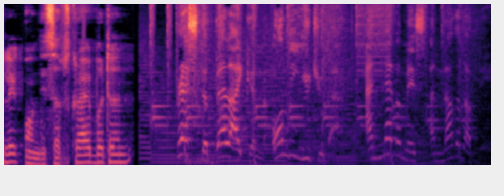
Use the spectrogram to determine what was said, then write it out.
Click on the subscribe button Press the bell icon on the YouTube app and never miss another update.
